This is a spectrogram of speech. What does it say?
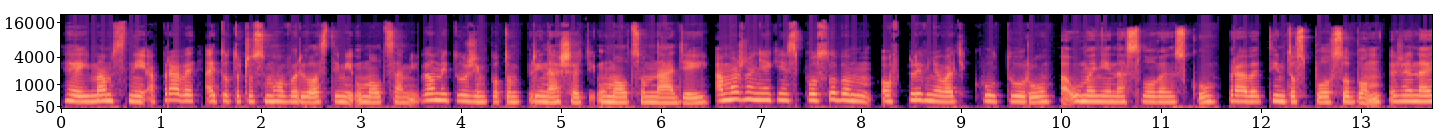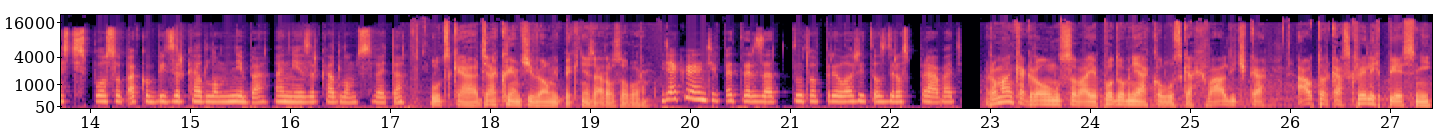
hej, mám sny a práve aj toto, čo som hovorila s tými umelcami. Veľmi túžim potom prinášať umelcom nádej a možno nejakým spôsobom ovplyvňovať kultúru a umenie na Slovensku práve týmto spôsobom, že nájsť spôsob, ako byť zrkadlom neba a nie zrkadlom sveta. Ľudská, ďakujem ti veľmi pekne za rozhovor. Ďakujem Ďakujem ti, Peter, za túto príležitosť rozprávať. Románka Grolmusová je podobne ako ľudská chválička, autorka skvelých piesní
